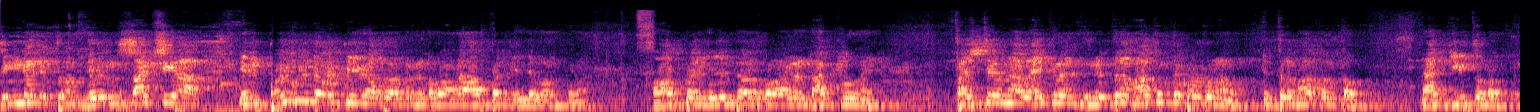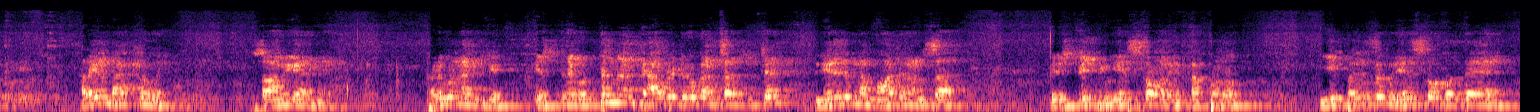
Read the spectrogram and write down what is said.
నిజంగా చెప్తున్నాను దేవుని సాక్షిగా నేను పడుకుంటే ఒకటి కాదు వరకు నిద్ర హాస్పిటల్కి వెళ్ళే వరకు కూడా. హాస్పిటల్కి వెళ్ళిన తర్వాత కూడా అడిగిన ఫస్ట్ టైం నా లైఫ్లో నిద్ర మాత్రంతో పడుకున్నాను నిద్ర మాత్రంతో నా జీవితంలో. అలాగే డాక్టర్లే స్వామి గారిని పడుకుని నాకు ఇష్ట- వద్దని ట్యాబ్లెట్ ఇవ్వకండి సార్ చూస్తే లేదని నా మాట సార్. మీరు స్లీపింగ్ వేసుకోవాలి తప్పదు. ఈ పరిస్థితులు వేసుకోకపోతే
